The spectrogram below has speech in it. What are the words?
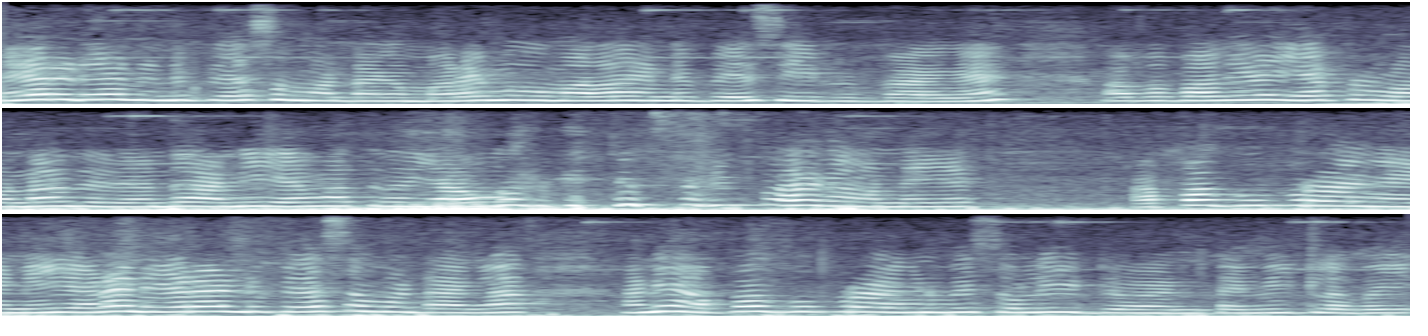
நேரடியாக நின்று பேச மாட்டாங்க. மறைமுகமாக தான் நின்று பேசிகிட்டு இருப்பாங்க. அப்போ பார்த்தீங்கன்னா ஏப்ரல் ஒன்றாம் தேதி வந்து அண்ணி ஏமாத்துன ஞாபகம் இருக்கு. சிரிப்பாங்க உன்னையே அப்பா கூப்பிட்றாங்க. நீ ஏன்னா நேராக நின்று பேச மாட்டாங்களா? அண்ணே அப்பா கூப்பிட்றாங்கன்னு போய் சொல்லிட்டு வந்துட்டேன் வீட்டில் போய்.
